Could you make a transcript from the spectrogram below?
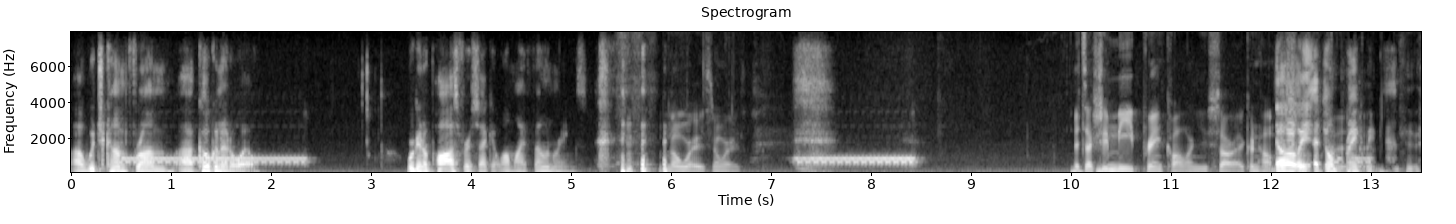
uh, which come from uh, coconut oil. We're going to pause for a second while my phone rings. no worries, no worries. It's actually me prank calling you. Sorry, I couldn't help. Oh yeah, don't prank me. Man.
